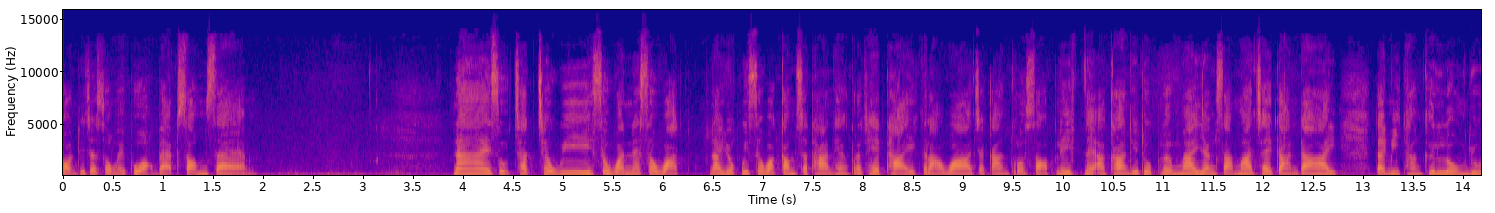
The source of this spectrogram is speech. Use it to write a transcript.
ก่อนที่จะส่งให้ผู้ออกแบบซ่อมแซม นายสุชัชวี สุวรรณสวัสดิ์ นายกวิศวกรรมสถานแห่งประเทศไทย กล่าวว่าจากการตรวจสอบลิฟต์ในอาคารที่ถูกเพลิงไหม้ยังสามารถใช้การได้ แต่มีทางขึ้นลงอยู่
